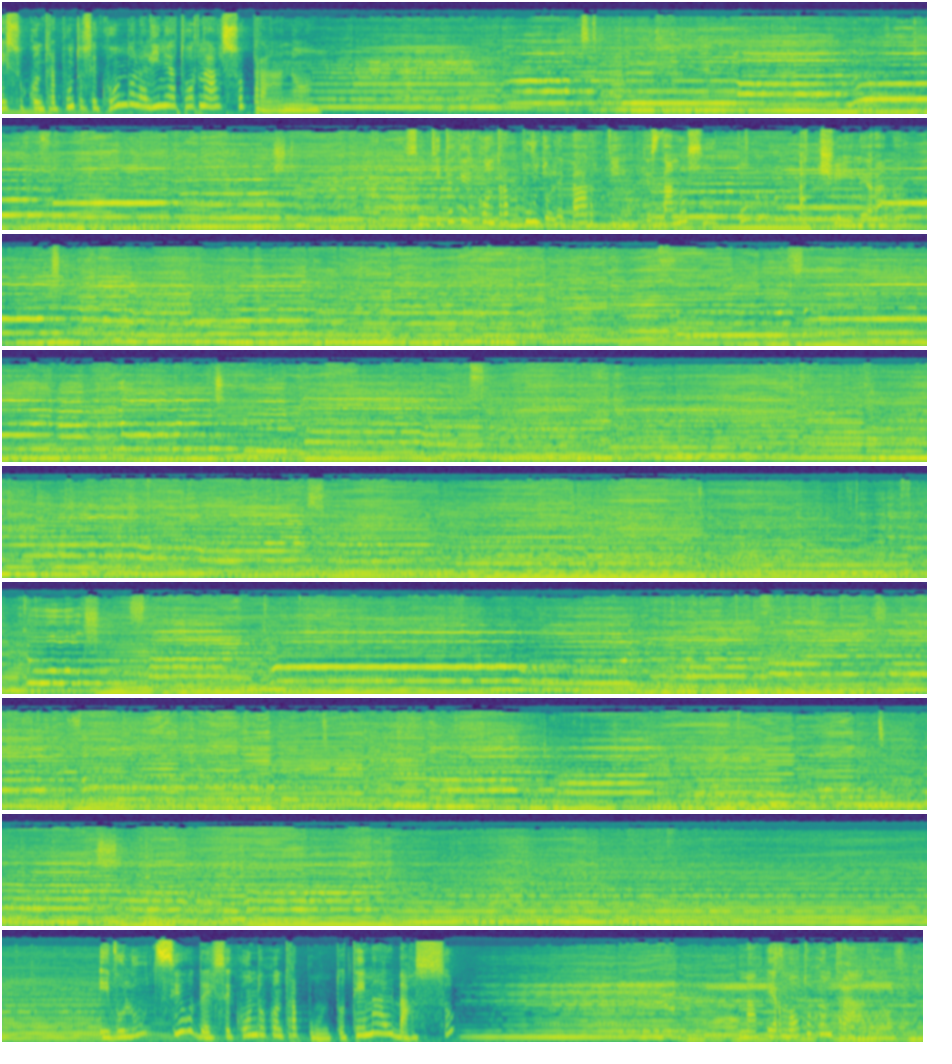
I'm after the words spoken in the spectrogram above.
Adesso contrappunto secondo la linea torna al soprano. Sentite che il contrappunto, le parti che stanno sotto accelerano. Evoluzio del secondo contrappunto, tema al basso, ma per moto contrario.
